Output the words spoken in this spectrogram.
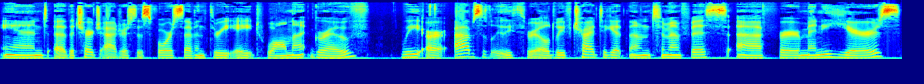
and uh, the church address is 4738 Walnut Grove. We are absolutely thrilled. We've tried to get them to Memphis uh, for many years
